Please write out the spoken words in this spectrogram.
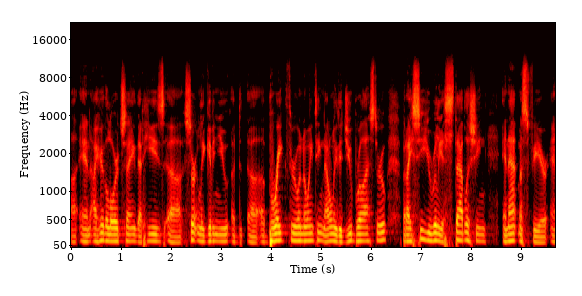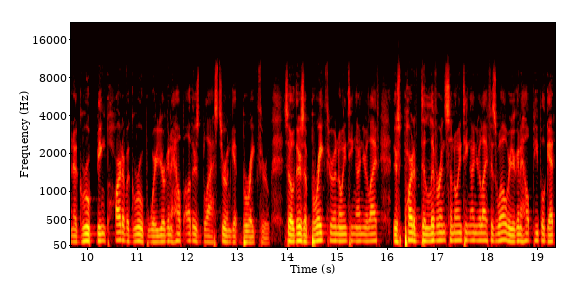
Uh, and I hear the Lord saying that He's uh, certainly giving you a, a breakthrough anointing. Not only did you blast through, but I see you really establishing an atmosphere and a group, being part of a group where you're going to help others blast through and get breakthrough. So there's a breakthrough anointing on your life. There's part of deliverance anointing on your life as well, where you're going to help people get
